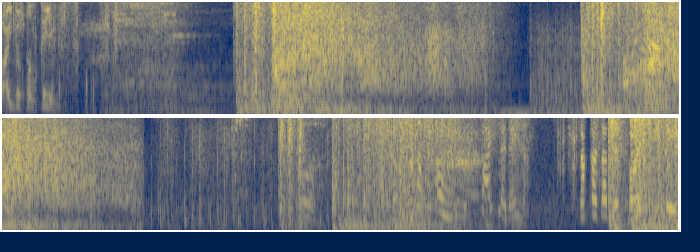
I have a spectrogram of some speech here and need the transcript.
أعيد التلقيم. ال spike لدينا. سقطت ال spike في A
